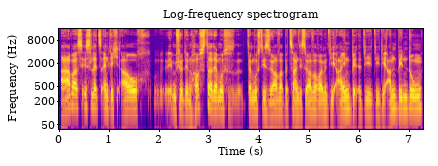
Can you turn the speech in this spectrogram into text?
Aber es ist letztendlich auch äh, eben für den Hoster, der muss, der muss die Server bezahlen, die Serverräume, die, Einb die, die, die Anbindung,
